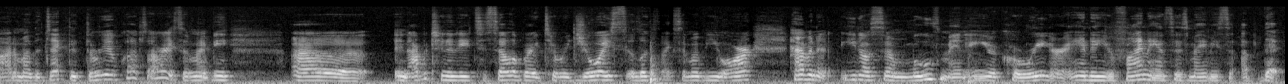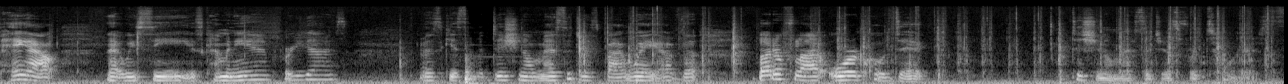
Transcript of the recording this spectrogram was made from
Bottom of the deck, the Three of Cups. All right, so it might be uh, an opportunity to celebrate, to rejoice. It looks like some of you are having, a, you know, some movement in your career and in your finances. Maybe uh, that payout that we see is coming in for you guys. Let's get some additional messages by way of the Butterfly Oracle deck. Additional messages for Taurus.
